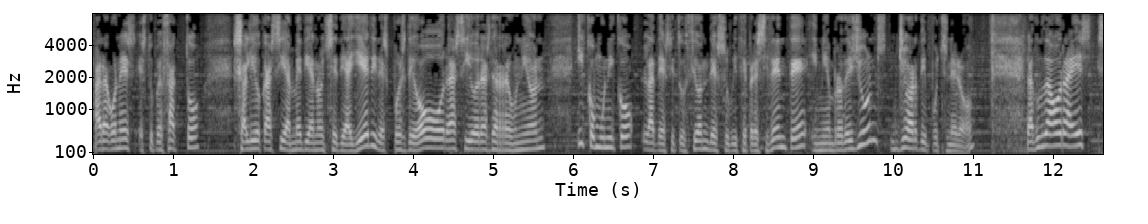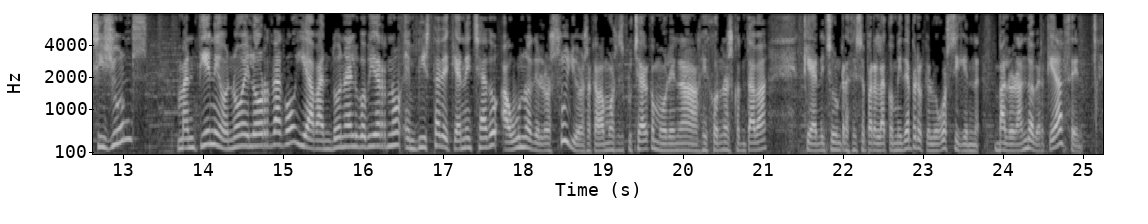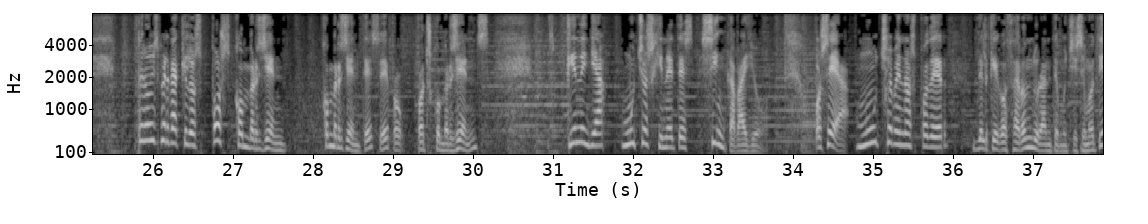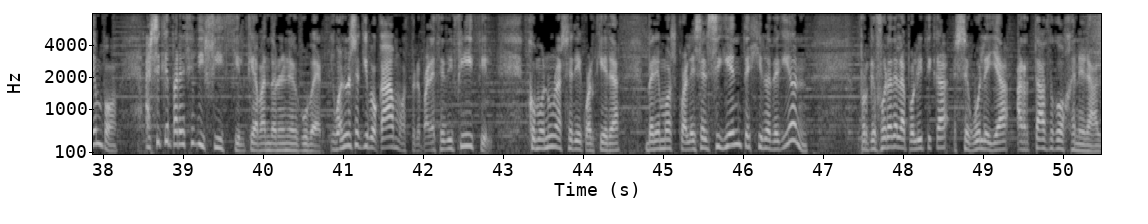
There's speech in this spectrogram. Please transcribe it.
Aragonés, estupefacto, salió casi a medianoche de ayer y después de horas y horas de reunión y comunicó la destitución de su vicepresidente y miembro de Junts, Jordi Puigneró. La duda ahora es si Junts mantiene o no el órdago y abandona el gobierno en vista de que han echado a uno de los suyos. Acabamos de escuchar, como Elena Gijón nos contaba, que han hecho un receso para la comida, pero que luego siguen valorando a ver qué hacen. Pero es verdad que los post-convergentes, eh, post-convergents, tienen ya muchos jinetes sin caballo. O sea, mucho menos poder del que gozaron durante muchísimo tiempo. Así que parece difícil que abandonen el Gobierno. Igual nos equivocamos, pero parece difícil. Como en una serie cualquiera, veremos cuál es el siguiente giro de guion. Porque fuera de la política se huele ya hartazgo general.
